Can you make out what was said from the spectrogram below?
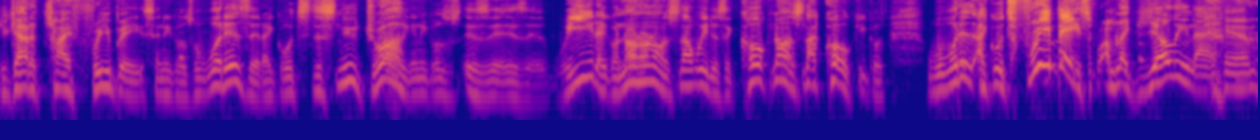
you got to try freebase. And he goes, well, what is it? I go, it's this new drug. And he goes, is it, is it weed? I go, no, no, no, it's not weed. Is it coke? No, it's not coke. He goes, well, what is it? I go, it's freebase. I'm like yelling at him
